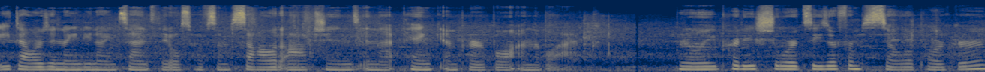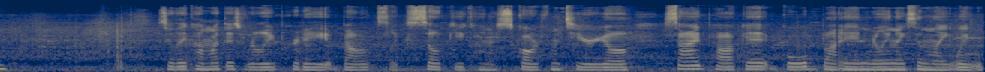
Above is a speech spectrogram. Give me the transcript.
$8.99. They also have some solid options in that pink and purple and the black. Really pretty shorts. These are from Stella Parker. So they come with this really pretty belts, like silky kind of scarf material side pocket, gold button, really nice and lightweight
